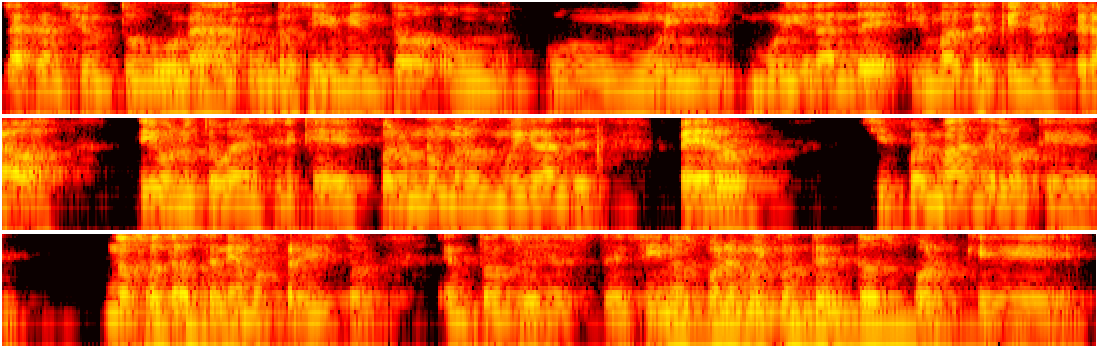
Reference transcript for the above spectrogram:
la canción tuvo una, un recibimiento muy, muy grande y más del que yo esperaba. Digo, no te voy a decir que fueron números muy grandes, pero sí fue más de lo que nosotros teníamos previsto. Entonces, este, sí nos pone muy contentos porque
